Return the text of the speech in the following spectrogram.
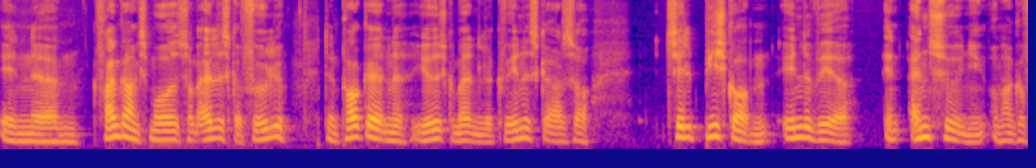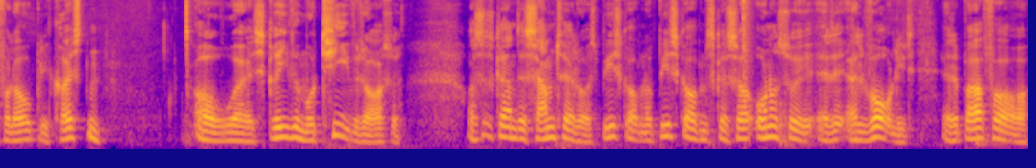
en øh, fremgangsmåde, som alle skal følge. Den pågældende jødiske mand eller kvinde skal altså til biskoppen indlevere en ansøgning, om han kan få lov at blive kristen, og øh, skrive motivet også. Og så skal han det samtale hos biskoppen, og biskoppen skal så undersøge, er det alvorligt? Er det bare for at,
